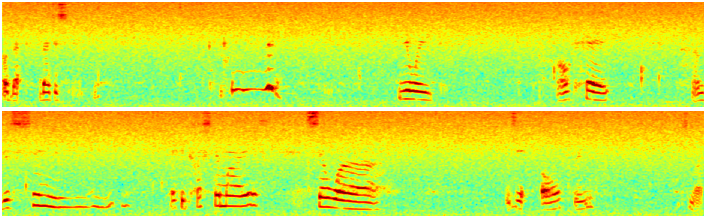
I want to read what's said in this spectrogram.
Oh, that that just. Yoink. Okay. I'm just saying. I can customize. So, uh. Is it all free? It's not.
